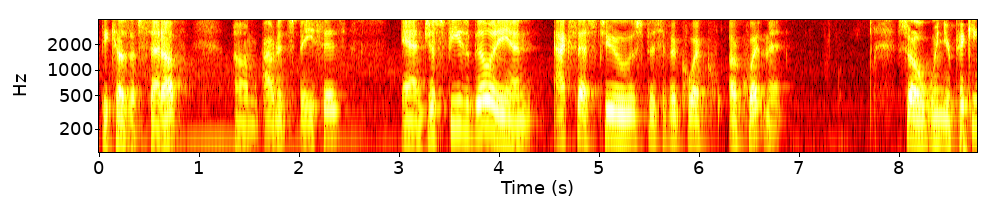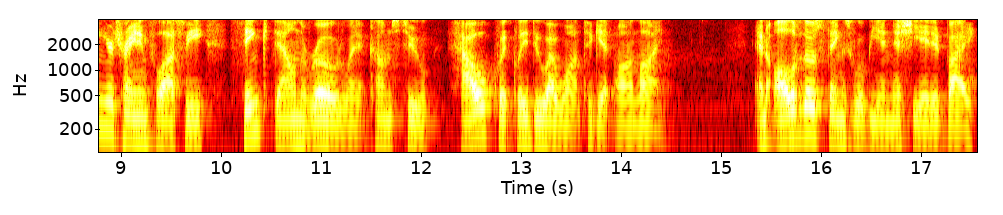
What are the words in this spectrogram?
because of setup, um, crowded spaces, and just feasibility and access to specific quick equipment. So, when you're picking your training philosophy, think down the road when it comes to how quickly do I want to get online? And all of those things will be initiated by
